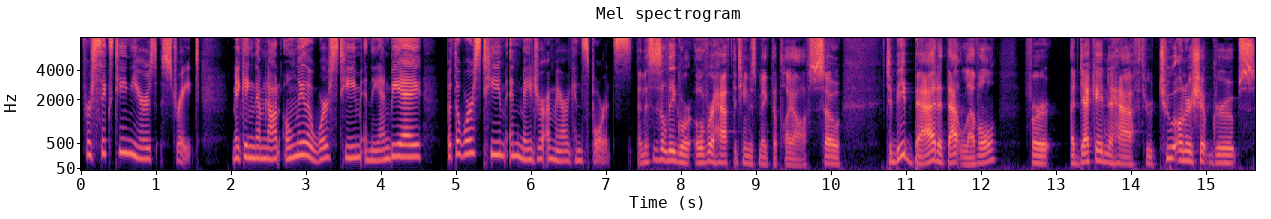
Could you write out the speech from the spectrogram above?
for 16 years straight, making them not only the worst team in the NBA, but the worst team in major American sports. And this is a league where over half the teams make the playoffs. So to be bad at that level for a decade and a half through two ownership groups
